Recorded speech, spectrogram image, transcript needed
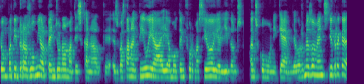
fer un petit resum i el penjo en el mateix canal, que és bastant actiu i hi ha, hi ha molta informació i allí doncs, ens comuniquem. Llavors, més o menys, jo crec que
